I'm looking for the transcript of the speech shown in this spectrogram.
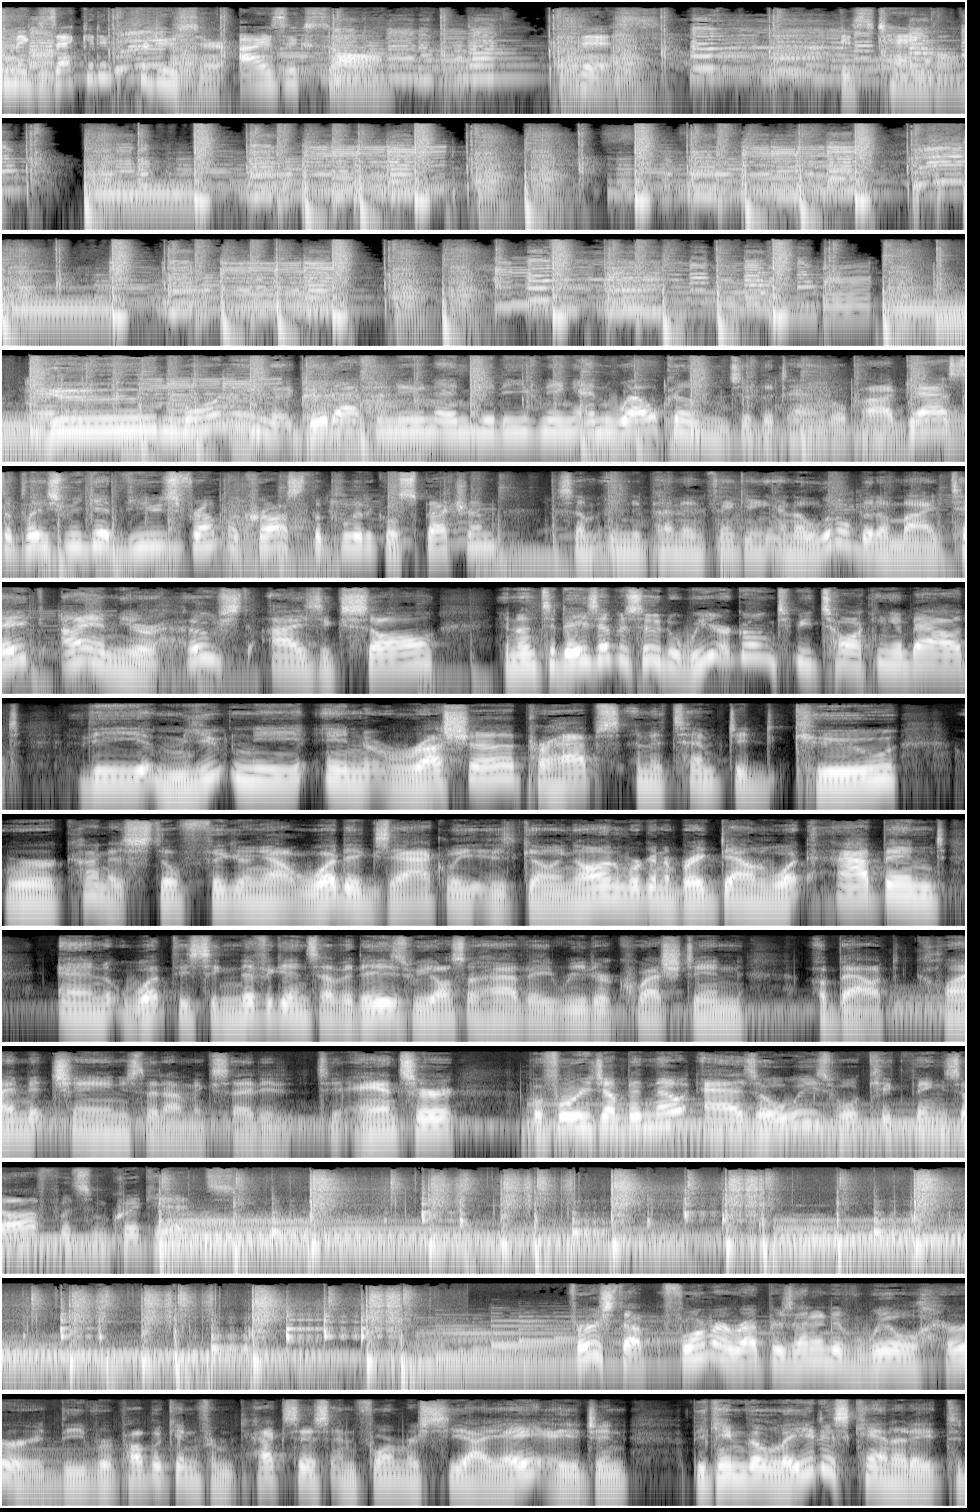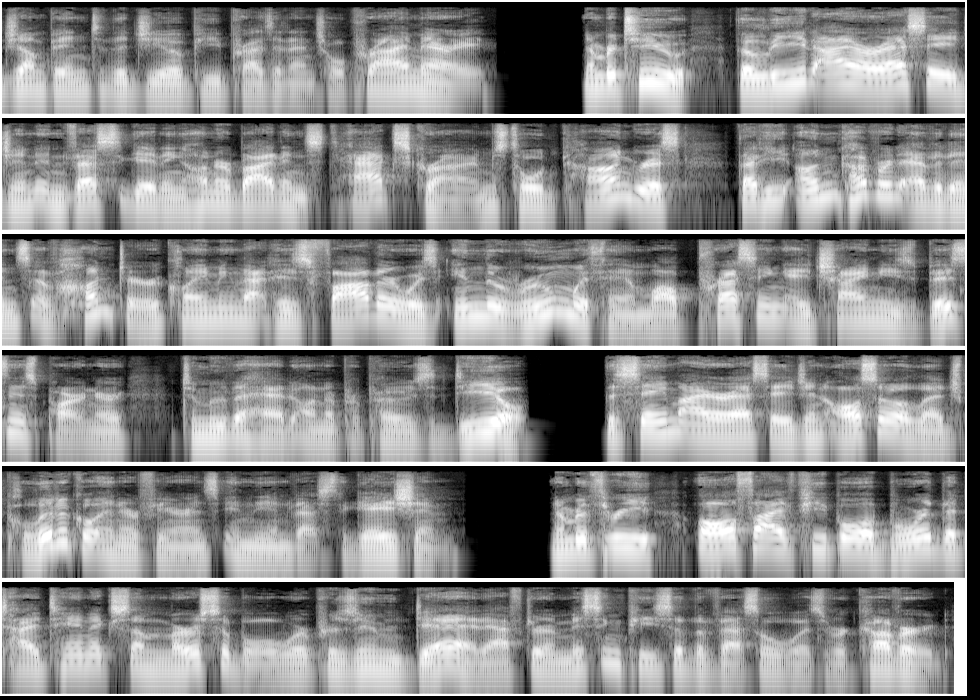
From executive producer Isaac Saul, this is Tangle. Good morning, good afternoon, and good evening, and welcome to the Tangle Podcast, the place we get views from across the political spectrum, some independent thinking, and a little bit of my take. I am your host, Isaac Saul, and on today's episode, we are going to be talking about the mutiny in Russia, perhaps an attempted coup. We're kind of still figuring out what exactly is going on. We're going to break down what happened and what the significance of it is. We also have a reader question about climate change that I'm excited to answer. Before we jump in, though, as always, we'll kick things off with some quick hits. First up, former Representative Will Hurd, the Republican from Texas and former CIA agent, became the latest candidate to jump into the GOP presidential primary. Number two, the lead IRS agent investigating Hunter Biden's tax crimes told Congress that he uncovered evidence of Hunter claiming that his father was in the room with him while pressing a Chinese business partner to move ahead on a proposed deal. The same IRS agent also alleged political interference in the investigation. Number three, all five people aboard the Titanic submersible were presumed dead after a missing piece of the vessel was recovered.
